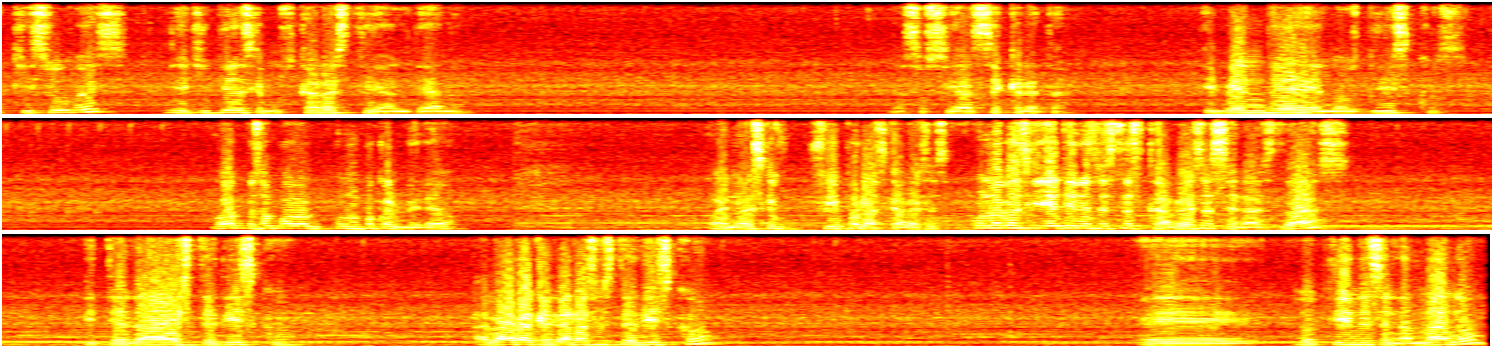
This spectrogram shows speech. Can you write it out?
Aquí subes y aquí tienes que buscar a este aldeano. La sociedad secreta. Y vende los discos. Voy a poco, un poco el video. Bueno, es que fui por las cabezas. Una vez que ya tienes estas cabezas, se las das y te da este disco. A la hora que agarras este disco, eh, lo tienes en la mano,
